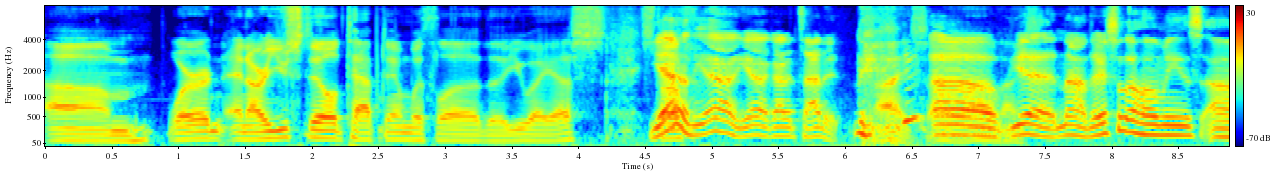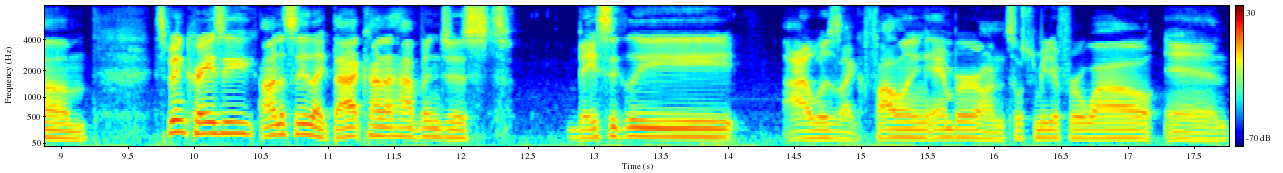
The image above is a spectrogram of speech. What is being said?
Um, word. And are you still tapped in with uh, the UAS? Stuff? Yeah, yeah, yeah. I got it tatted. Nice. Oh, uh, wow, nice. Yeah, nah, they're still the homies. Um, it's been crazy. Honestly, like that kind of happened. Just basically, I was like following Amber on social media for a while and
